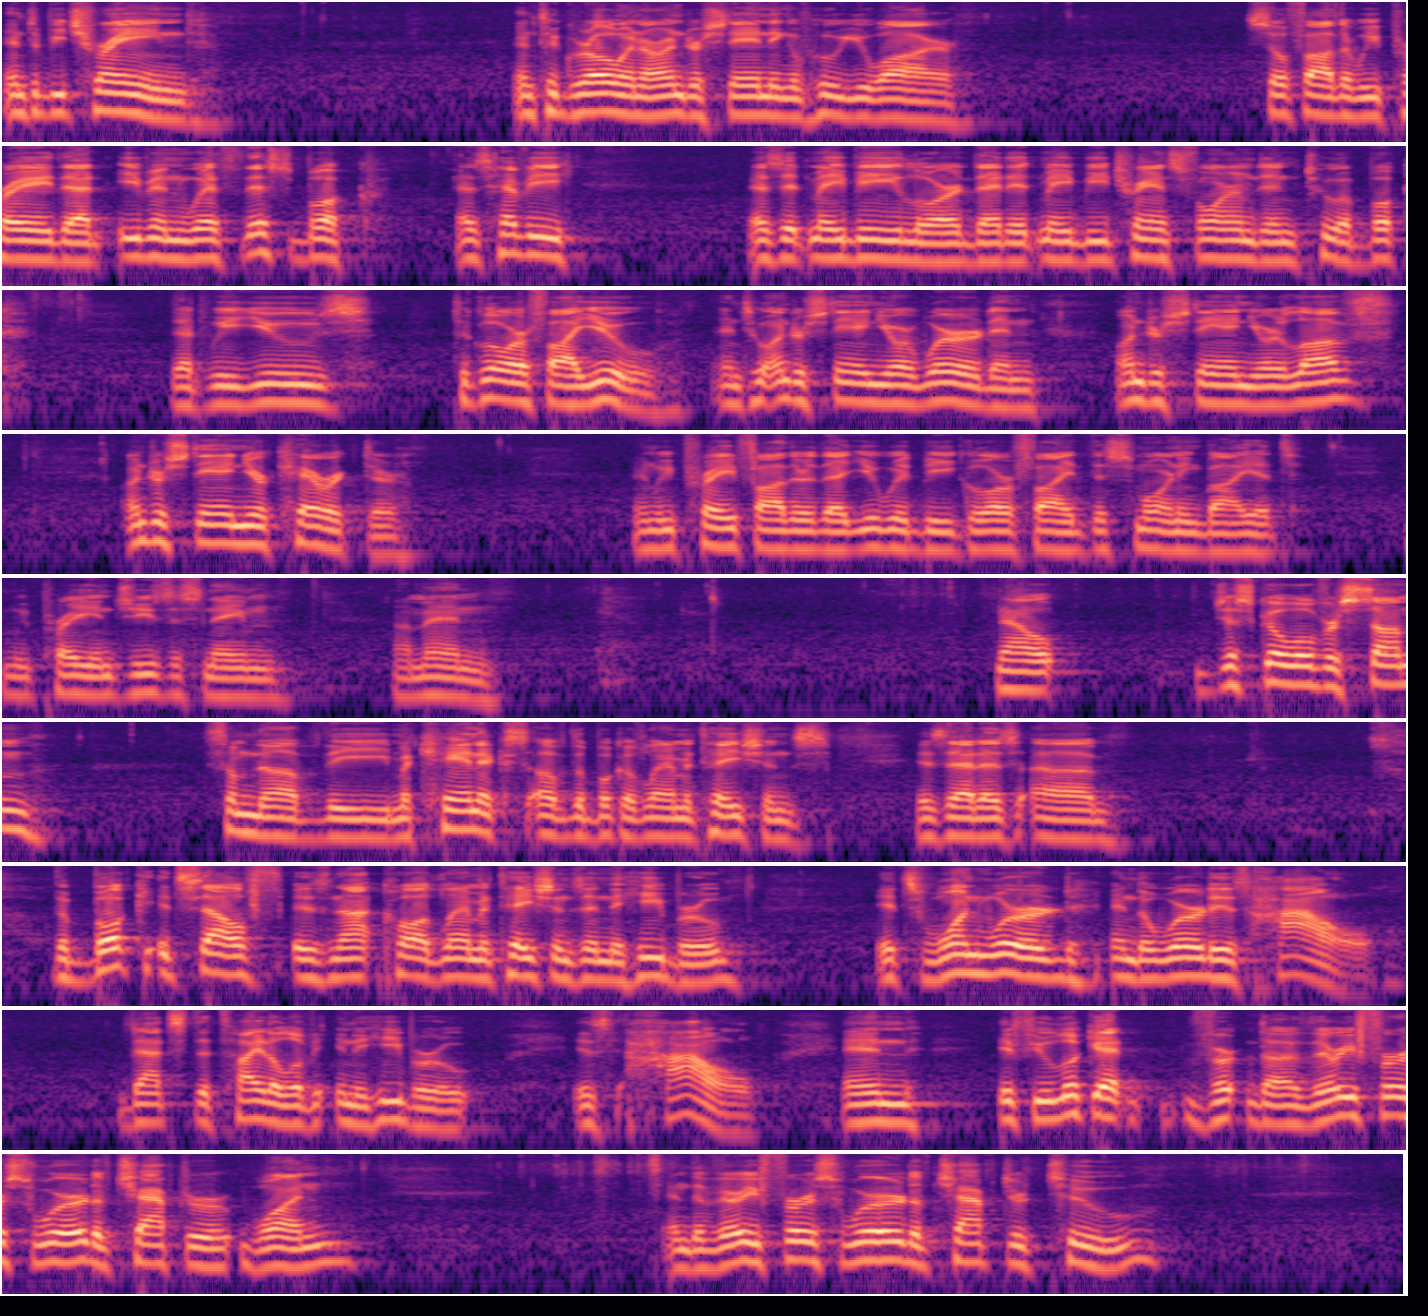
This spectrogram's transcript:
and to be trained and to grow in our understanding of who you are. So, Father, we pray that even with this book, as heavy as it may be, Lord, that it may be transformed into a book that we use to glorify you and to understand your word and understand your love, understand your character. And we pray, Father, that you would be glorified this morning by it. And we pray in Jesus' name, Amen. Now, just go over some, some of the mechanics of the book of Lamentations. Is that as uh, the book itself is not called Lamentations in the Hebrew, it's one word, and the word is how. That's the title of in the Hebrew, is how. And if you look at ver- the very first word of chapter 1 and the very first word of chapter 2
